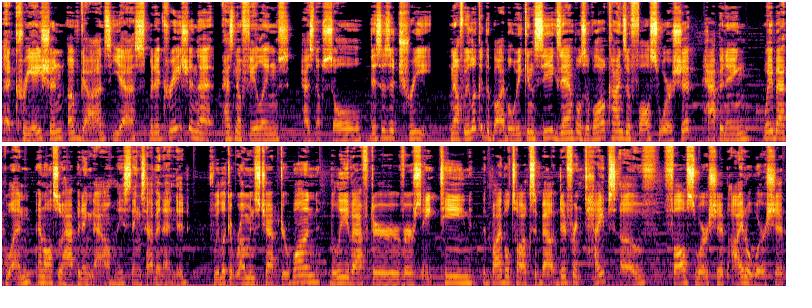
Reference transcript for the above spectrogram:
A creation of God's, yes, but a creation that has no feelings, has no soul. This is a tree. Now, if we look at the Bible, we can see examples of all kinds of false worship happening way back when and also happening now. These things haven't ended. If we look at Romans chapter 1, I believe after verse 18, the Bible talks about different types of false worship, idol worship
